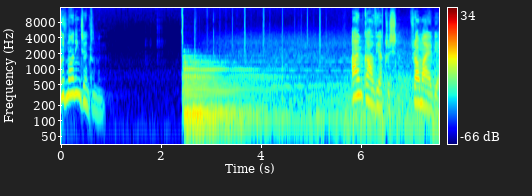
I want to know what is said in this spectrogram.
Good morning, gentlemen. I am Kavya Krishna from IIBI.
